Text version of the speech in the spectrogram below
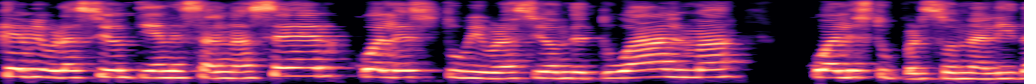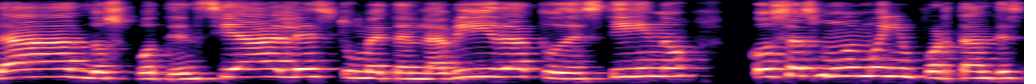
qué vibración tienes al nacer, cuál es tu vibración de tu alma, cuál es tu personalidad, los potenciales, tu meta en la vida, tu destino, cosas muy, muy importantes.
